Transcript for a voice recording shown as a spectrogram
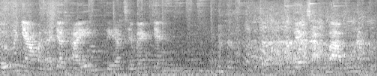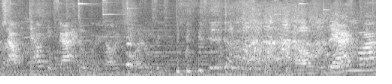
tứ với nhau mà để cho thấy thì anh sẽ bén chén. Nó bén sẵn 3, 4, 5, 6, cháu chục cái luôn rồi thôi, khỏi luôn đi. Không Chán quá.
